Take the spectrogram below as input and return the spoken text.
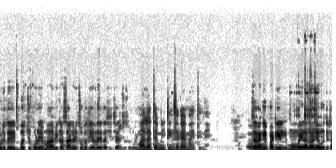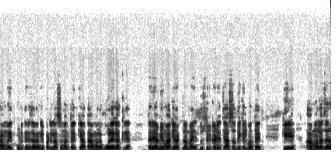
कुठेतरी बच्चू कडू हे महाविकास आघाडीसोबत येणार आहेत अशी चर्चा सुरू मला त्या मीटिंगचं काय माहिती नाही. जरांगे पाटील मुंबईला जाण्यावरती ठाम आहेत. कुठेतरी जरांगे पाटील असं म्हणतायत की आता आम्हाला गोळ्या घातल्या तरी आम्ही मागे हटणार नाही. दुसरीकडे ते असं देखील म्हणतायत की आम्हाला जर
